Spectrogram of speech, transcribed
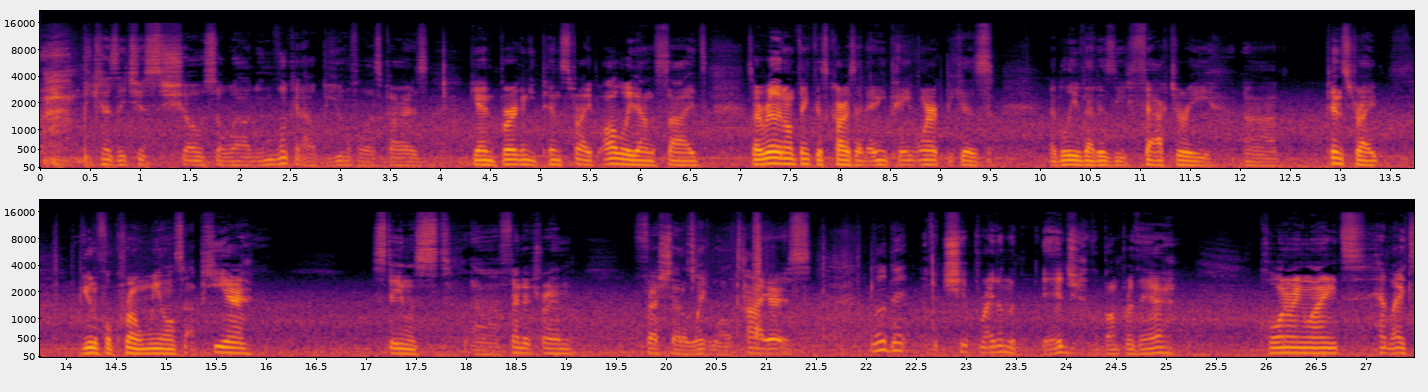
because they just show so well. I mean, look at how beautiful this car is. Again, burgundy pinstripe all the way down the sides. So I really don't think this car's had any paint work because I believe that is the factory uh, pinstripe. Beautiful chrome wheels up here. Stainless uh, fender trim. Fresh set of white wall tires. A little bit of a chip right on the edge, of the bumper there cornering lights, headlights.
